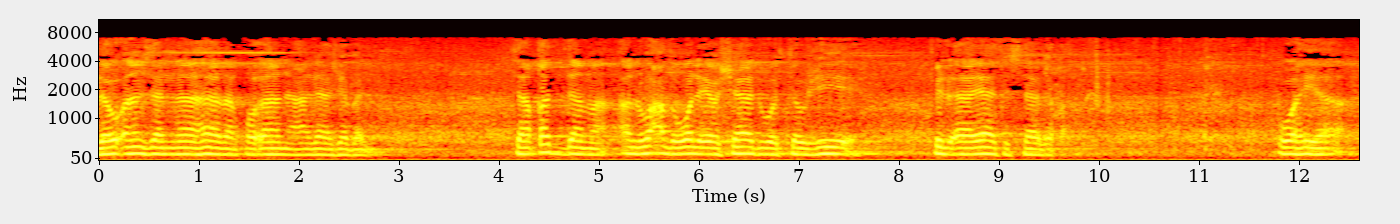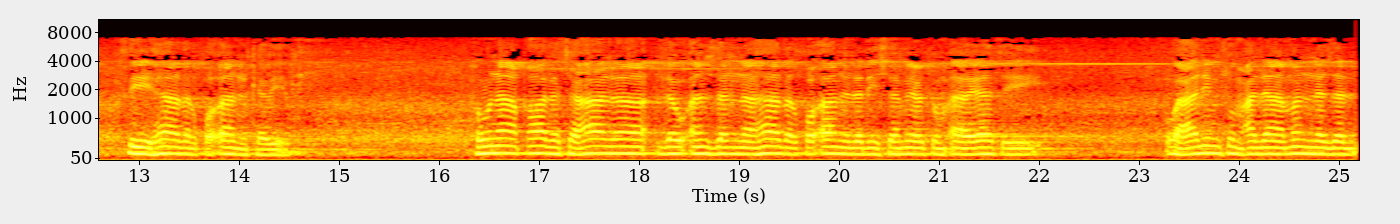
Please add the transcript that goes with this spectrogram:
لو أنزلنا هذا القرآن على جبل تقدم الوعظ والإرشاد والتوجيه في الآيات السابقة وهي في هذا القرآن الكريم. هنا قال تعالى لو أنزلنا هذا القرآن الذي سمعتم آياته وعلمتم على من نزل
